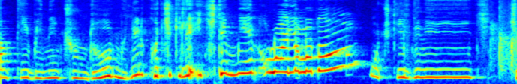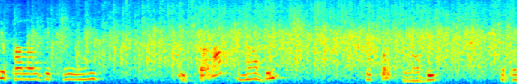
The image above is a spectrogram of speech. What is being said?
Çant TV'nin sunduğu Münir Küçük ile içtenmeyen olaylara da hoş geldiniz. Çepalal getiriniz. Üç taraf nabil. Çepal nabil. Çepal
